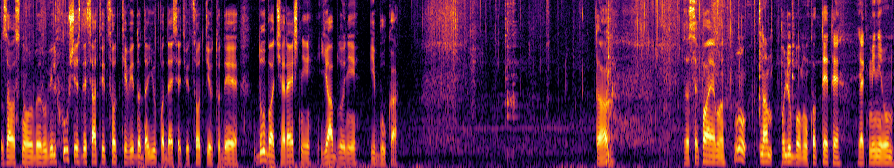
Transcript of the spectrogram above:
За основу беру вільху 60% і додаю по 10% туди дуба, черешні, яблуні і бука. Так. Засипаємо. Ну, нам по-любому коптити як мінімум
